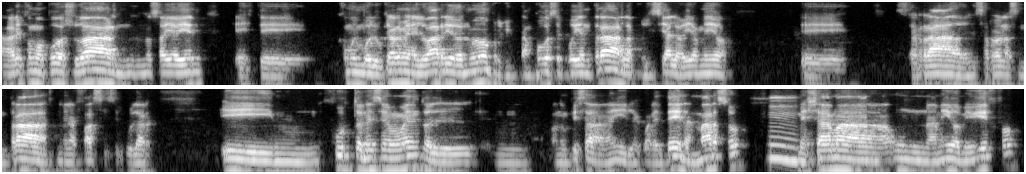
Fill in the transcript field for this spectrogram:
a ver cómo puedo ayudar, no sabía bien este, cómo involucrarme en el barrio de nuevo, porque tampoco se podía entrar, la policía lo había medio eh, cerrado, cerró las entradas, no era fácil circular. Y mm, justo en ese momento, cuando empieza ahí la cuarentena, en marzo, mm. me llama un amigo de mi viejo,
